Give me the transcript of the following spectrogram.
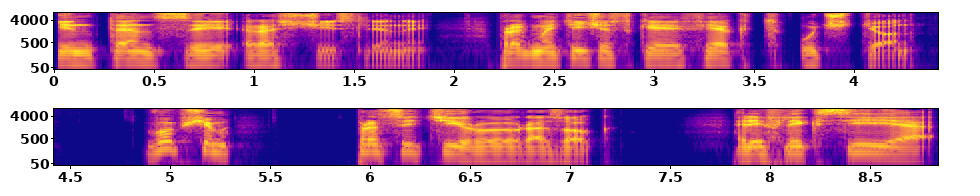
Интенции расчислены. Прагматический эффект учтен. В общем, процитирую разок. Рефлексия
